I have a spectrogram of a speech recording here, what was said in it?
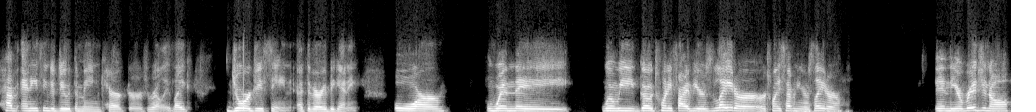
have anything to do with the main characters really, like Georgie's scene at the very beginning, or when they when we go 25 years later or 27 years later in the original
